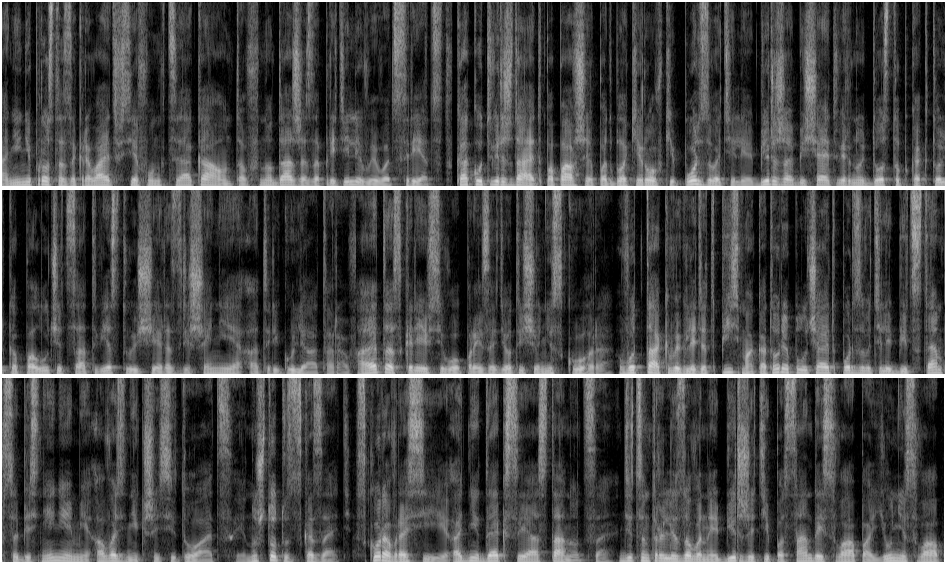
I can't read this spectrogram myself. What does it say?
они не просто закрывают все функции аккаунтов, но даже запретили вывод средств. Как утверждают попавшие под блокировки пользователи, биржа обещает вернуть доступ, как только получит соответствующее разрешение от регуляторов. А это, скорее всего, произойдет еще не скоро. Вот так выглядят письма, которые получают пользователи пользователи Bitstamp с объяснениями о возникшей ситуации. Ну что тут сказать? Скоро в России одни DEX и останутся. Децентрализованные биржи типа SundaySwap, Uniswap,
